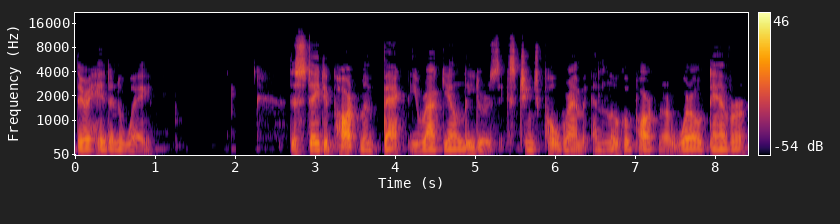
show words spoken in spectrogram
they're hidden away. The State Department backed Iraq Young Leaders Exchange Program and local partner World Denver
